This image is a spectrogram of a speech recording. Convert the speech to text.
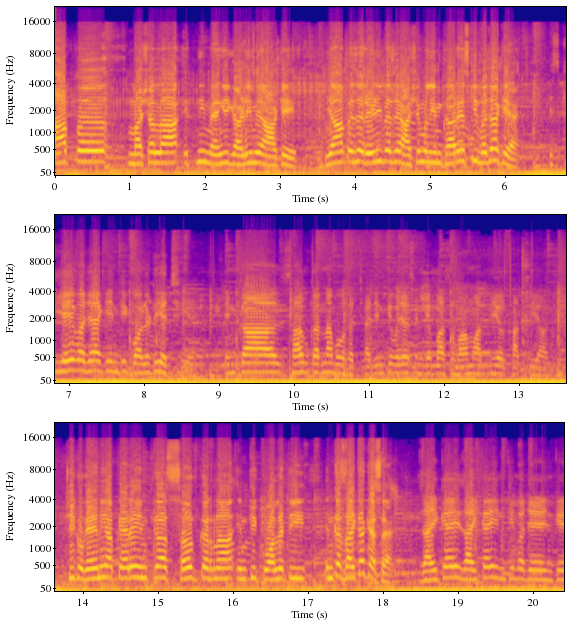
आप माशाल्लाह इतनी महँगी गाड़ी में आके यहाँ पे से रेडी पे से हाशिम अलीम खा रहे हैं इसकी वजह क्या है? इसकी यही वजह है कि इनकी क्वालिटी अच्छी है। इनका सर्व करना बहुत अच्छा है जिनकी वजह से इनके पास आवाम आती है और खाती है ठीक हो गया यानी आप कह रहे हैं इनका सर्व करना इनकी क्वालिटी इनका जायका कैसा है? जायका ही जायका ही इनकी वजह इनके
